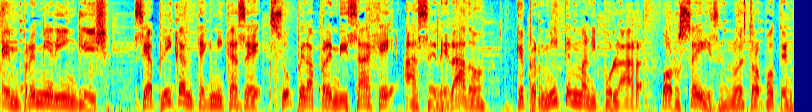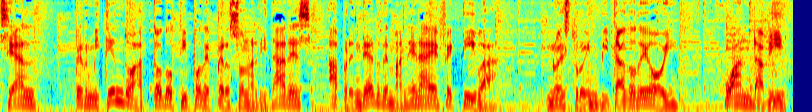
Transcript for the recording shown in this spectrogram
En Premier English se aplican técnicas de superaprendizaje acelerado que permiten manipular por seis nuestro potencial, permitiendo a todo tipo de personalidades aprender de manera efectiva. Nuestro invitado de hoy, Juan David.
